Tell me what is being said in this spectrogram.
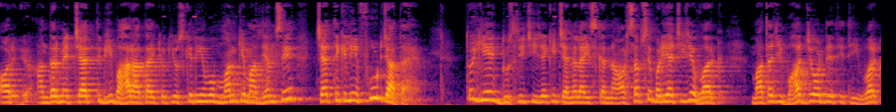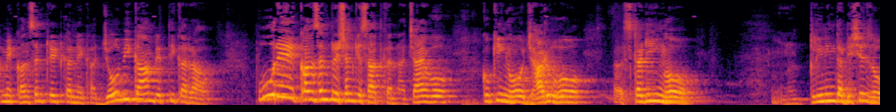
और अंदर में चैत्य भी बाहर आता है, क्योंकि उसके लिए वो मन के माध्यम से चैत्य के लिए फूट जाता है। तो ये एक दूसरी चीज़ है कि चैनलाइज करना। और सबसे बढ़िया चीज़ है वर्क माता जी बहुत ज़ोर देती थी वर्क में कंसंट्रेट करने का। जो भी काम व्यक्ति कर रहा हो, पूरे कंसंट्रेशन के साथ करना। चाहे वो कुकिंग हो, झाड़ू हो स्टडिंग हो क्लीनिंग द डिशेज हो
